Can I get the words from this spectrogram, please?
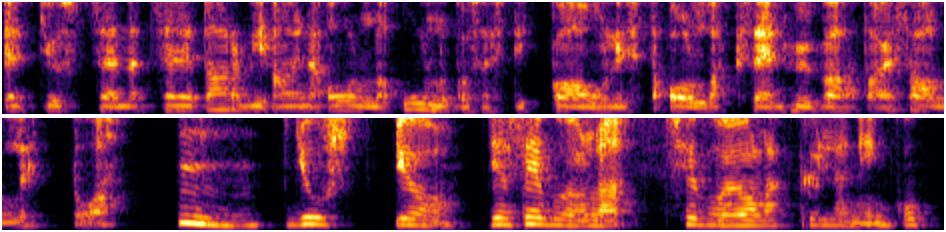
että just sen, että sen ei tarvi aina olla ulkoisesti kaunista ollakseen hyvää tai sallittua. Mm, just, joo. Ja se voi olla, se voi olla kyllä niin kuin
